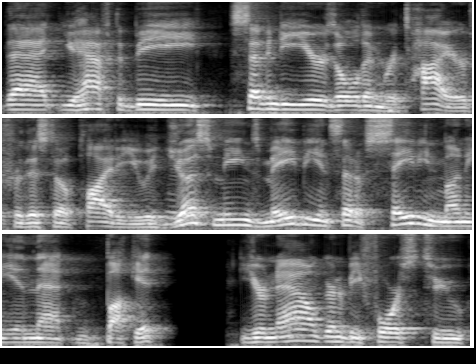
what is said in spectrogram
that you have to be 70 years old and retired for this to apply to you. It Mhm. just means maybe instead of saving money in that bucket, you're now going to be forced to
